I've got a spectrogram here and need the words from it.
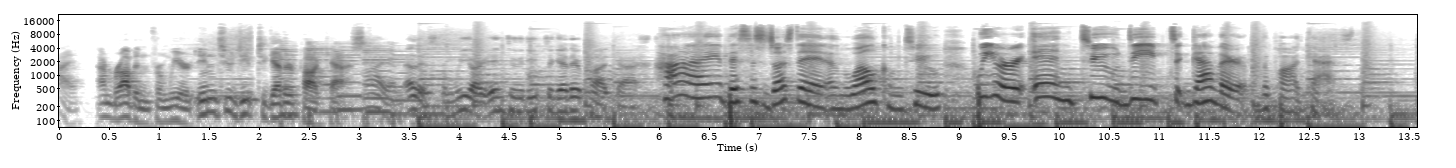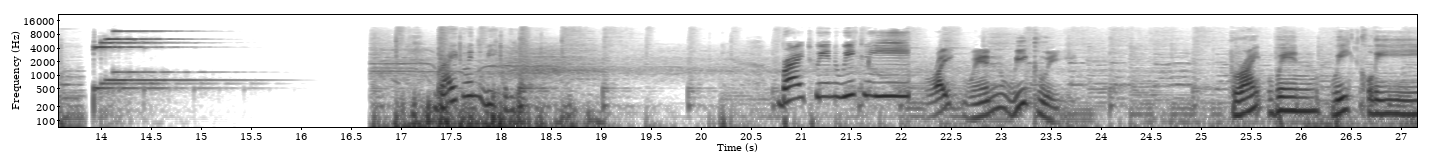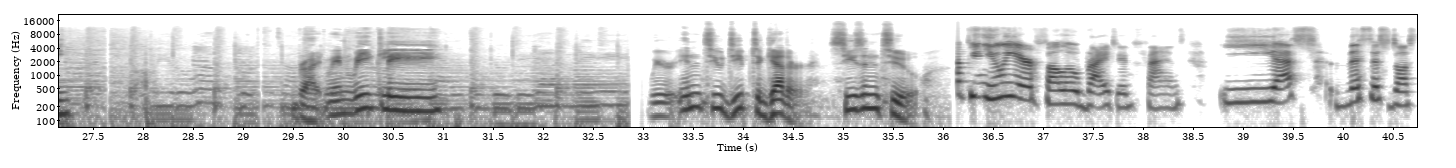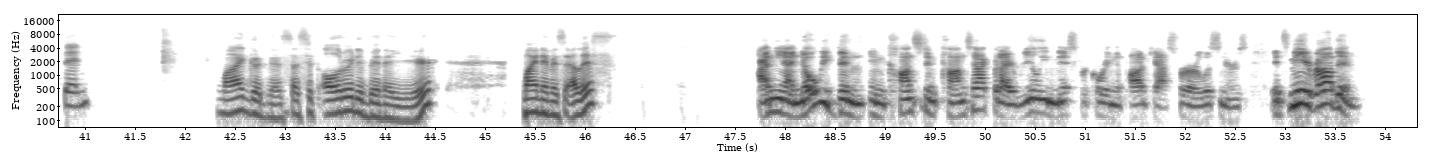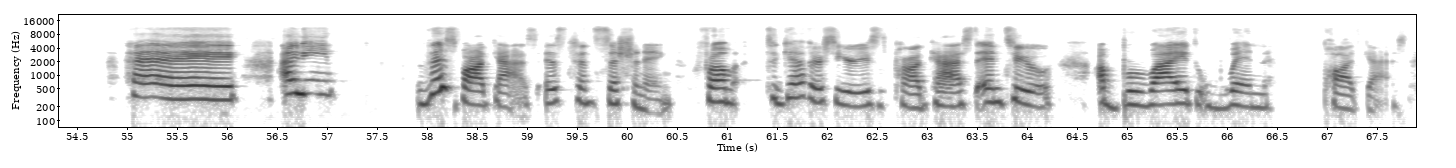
Hi, I'm Robin from We Are In Too Deep Together podcast. Hi, I'm Ellis from We Are Into Deep Together podcast. Hi, this is Justin, and welcome to We Are In Too Deep Together, the podcast. Brightwin Weekly. Brightwin Weekly. Brightwin Weekly. Brightwin Weekly. Brightwin Weekly. We're In Too Deep Together, Season 2. Happy New Year, fellow Brightwin fans. Yes, this is Justin. My goodness, has it already been a year? My name is Ellis. I mean, I know we've been in constant contact, but I really miss recording the podcast for our listeners. It's me, Robin. Hey, I mean, this podcast is transitioning from Together series podcast into a Bright Win podcast.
